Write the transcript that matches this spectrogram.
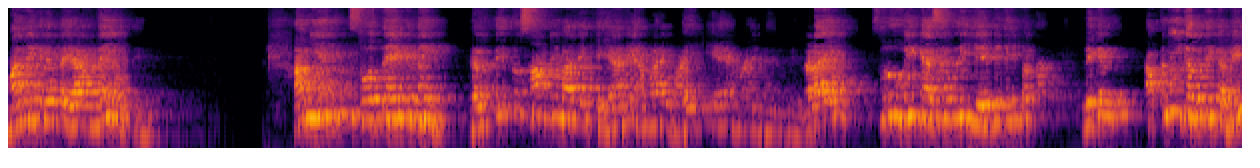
मानने के लिए तैयार नहीं होते हम ये सोचते हैं कि नहीं, गलती तो सामने वाले की यानी हमारे भाई की है, हमारी बहन की लड़ाई शुरू हुई, कैसे हुई, ये भी नहीं पता। लेकिन अपनी गलती कभी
